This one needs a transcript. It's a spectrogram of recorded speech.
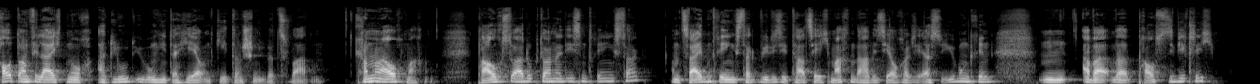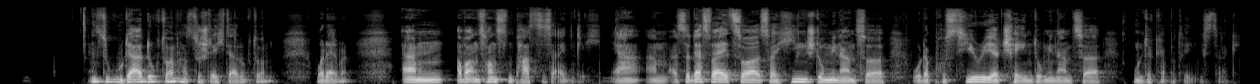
haut dann vielleicht noch eine Glutübung hinterher und geht dann schon über zu Waden. Kann man auch machen. Brauchst du Adduktoren an diesem Trainingstag? Am zweiten Trainingstag würde ich sie tatsächlich machen, da habe ich sie auch als erste Übung drin. Mm, aber, aber brauchst du sie wirklich? Hast du gute Adduktoren, hast du schlechte Adduktoren, whatever. Ähm, aber ansonsten passt es eigentlich. Ja, ähm, also das war jetzt so, so Hinge-Dominanzer oder Posterior Chain-Dominanzer Unterkörpertrainingstag.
